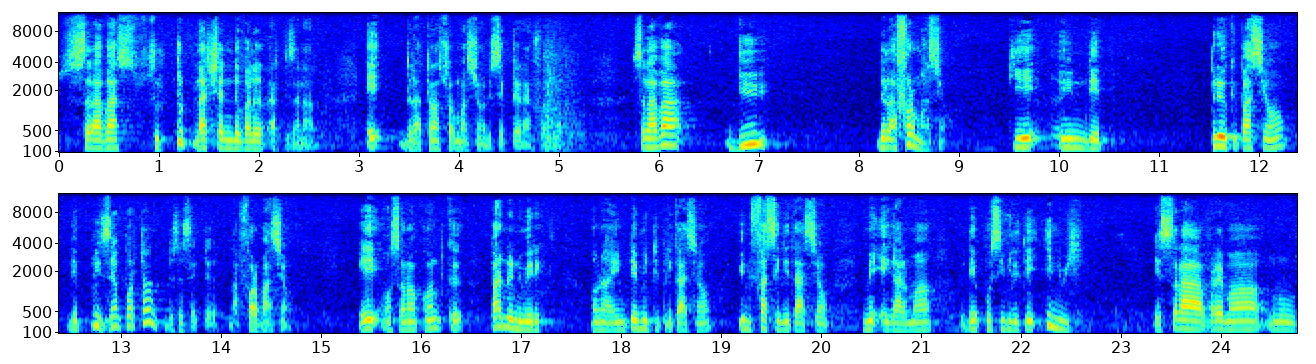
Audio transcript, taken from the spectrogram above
Cela va sur toute la chaîne de valeur artisanale et de la transformation du secteur informel. Cela va du, de la formation, qui est une des préoccupations les plus importantes de ce secteur, la formation. Et on se rend compte que par le numérique, on a une démultiplication, une facilitation, mais également des possibilités inouïes Et cela, vraiment, nous,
